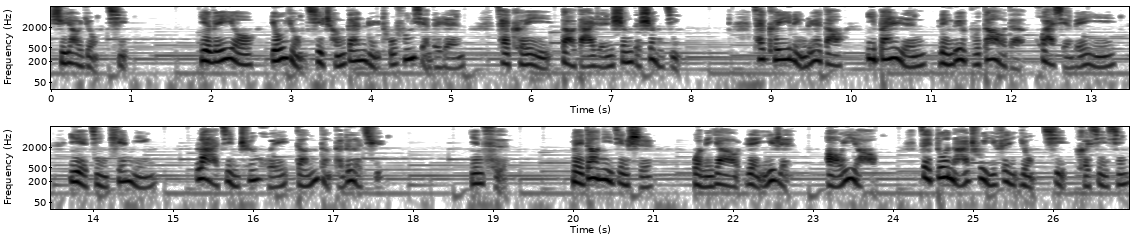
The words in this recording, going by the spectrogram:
需要勇气，也唯有有勇气承担旅途风险的人，才可以到达人生的圣境，才可以领略到一般人领略不到的化险为夷、夜尽天明、蜡尽春回等等的乐趣。因此，每到逆境时，我们要忍一忍，熬一熬，再多拿出一份勇气和信心。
